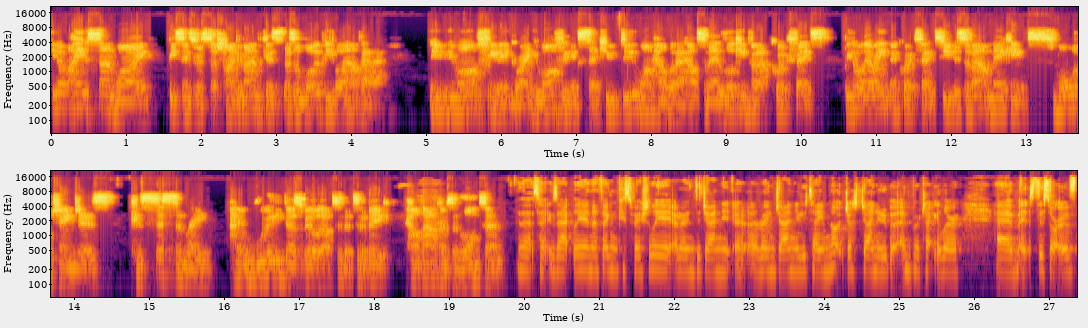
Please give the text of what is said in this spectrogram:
you know, I understand why these things are in such high demand because there's a lot of people out there who aren't feeling great, who are feeling sick, who do want help with their health. So they're looking for that quick fix. But you know what? There ain't a quick fix. It's about making small changes consistently, and it really does build up to the to the big health outcomes in the long term. That's it exactly, and I think especially around the January around January time, not just January, but in particular, um, it's the sort of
